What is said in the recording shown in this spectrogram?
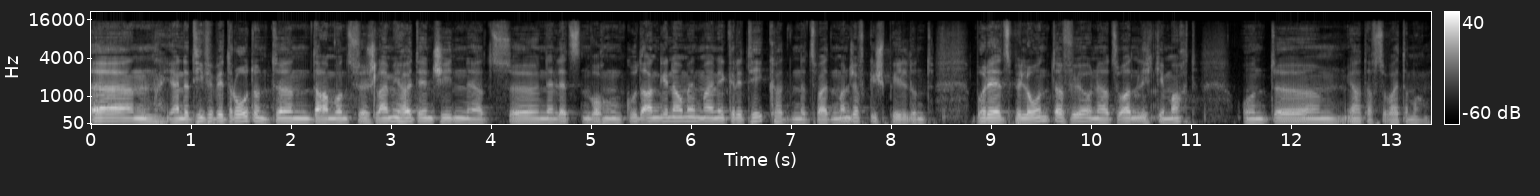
ähm, ja, in der Tiefe bedroht. Und ähm, da haben wir uns für Schleimi heute entschieden. Er hat äh, in den letzten Wochen gut angenommen, meine Kritik, hat in der zweiten Mannschaft gespielt und wurde jetzt belohnt dafür und er hat es ordentlich gemacht und ähm, ja, darf so weitermachen.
